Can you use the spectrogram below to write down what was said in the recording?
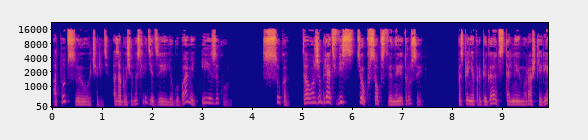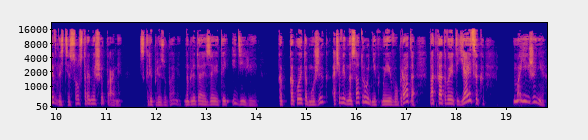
а тот, в свою очередь, озабоченно следит за ее губами и языком. Сука, да он же, блядь, весь стек в собственные трусы. По спине пробегают стальные мурашки ревности с острыми шипами. Скреплю зубами, наблюдая за этой идиллией. Как какой-то мужик, очевидно, сотрудник моего брата, подкатывает яйца к моей жене.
